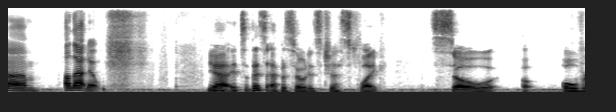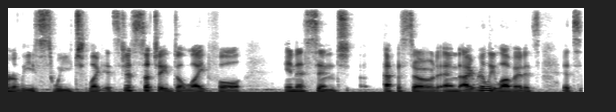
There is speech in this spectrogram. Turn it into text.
um, on that note, Yeah, it's this episode is just like so overly sweet. Like it's just such a delightful, innocent episode, and I really love it. It's it's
